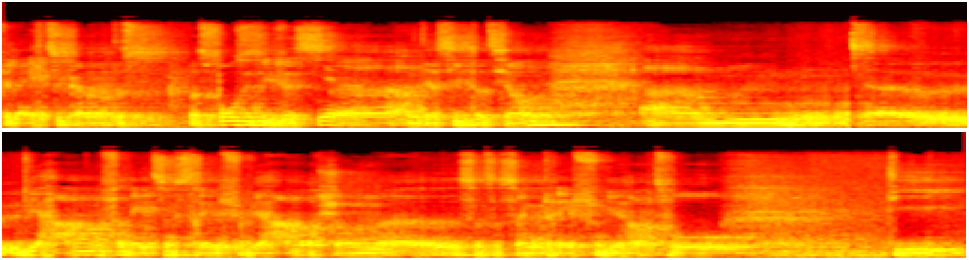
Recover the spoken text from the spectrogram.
vielleicht sogar das, was Positives ja. äh, an der Situation. Ähm, äh, wir haben Vernetzungstreffen, wir haben auch schon äh, sozusagen Treffen gehabt, wo die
